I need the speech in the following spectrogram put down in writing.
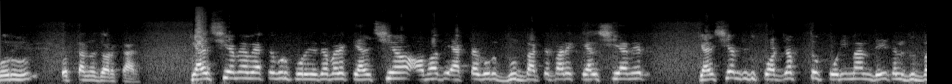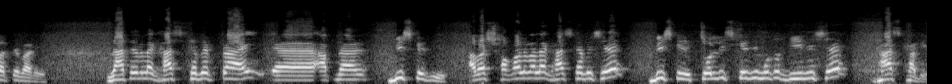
গরুর অত্যন্ত দরকার। ক্যালসিয়ামে একটা গরু পড়ে যেতে পারে, ক্যালসিয়াম অভাবে একটা গরু দুধ বাড়তে পারে, ক্যালসিয়ামের, ক্যালসিয়াম যদি পর্যাপ্ত পরিমাণ দেয় তাহলে দুধ বাড়তে পারে। রাতের বেলা ঘাস খাবে প্রায় আপনার বিশ কেজি, আবার সকালবেলা ঘাস খাবে সে বিশ কেজি, চল্লিশ কেজি মতো দিন সে ঘাস খাবে।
